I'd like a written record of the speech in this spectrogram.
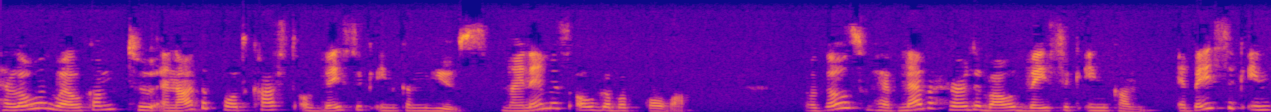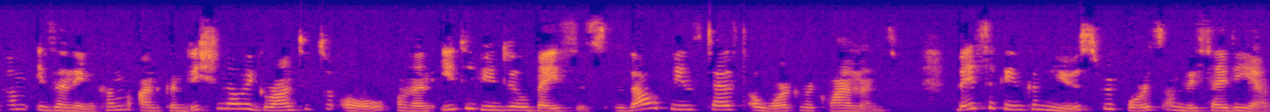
Hello and welcome to another podcast of Basic Income News. My name is Olga Bobkova. For those who have never heard about basic income, a basic income is an income unconditionally granted to all on an individual basis without means test or work requirement. Basic Income News reports on this idea.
